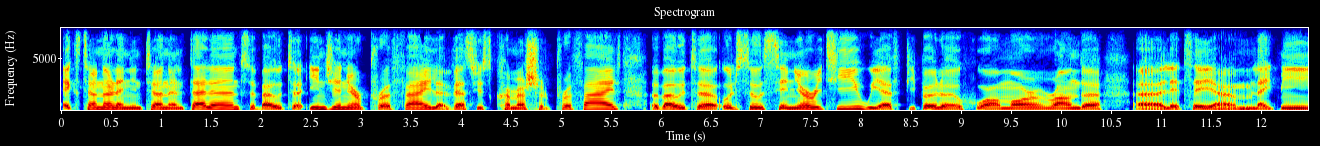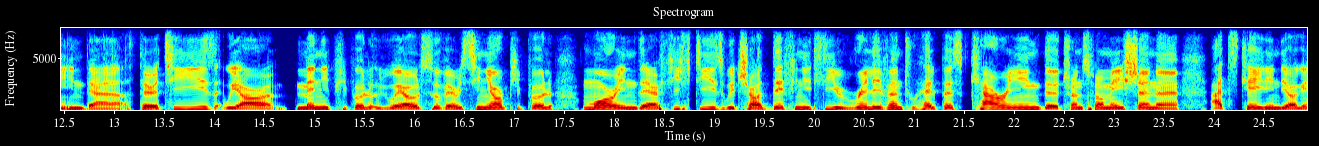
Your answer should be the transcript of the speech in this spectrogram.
external and internal talents, about uh, engineer profile versus commercial profile, about uh, also seniority. We have people uh, who are more around, uh, uh, let's say, um, like me in their 30s. We are many people, we are also very senior people, more in their 50s, which are definitely relevant to help us carrying the transformation uh, at scale in the organization.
